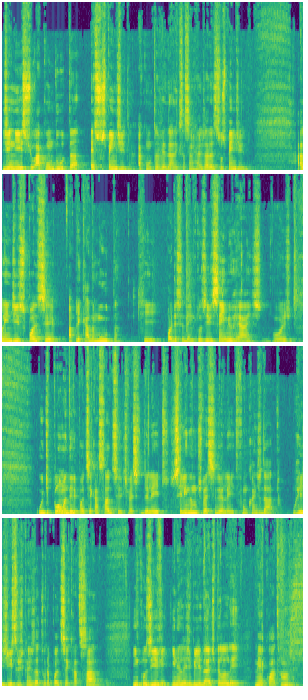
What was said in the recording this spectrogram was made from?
De início, a conduta é suspendida, a conduta vedada que está sendo realizada é suspendida. Além disso, pode ser aplicada multa, que pode exceder inclusive 100 mil reais hoje. O diploma dele pode ser cassado se ele tivesse sido eleito. Se ele ainda não tivesse sido eleito, for um candidato, o registro de candidatura pode ser cassado. Inclusive, inelegibilidade pela Lei 6490.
